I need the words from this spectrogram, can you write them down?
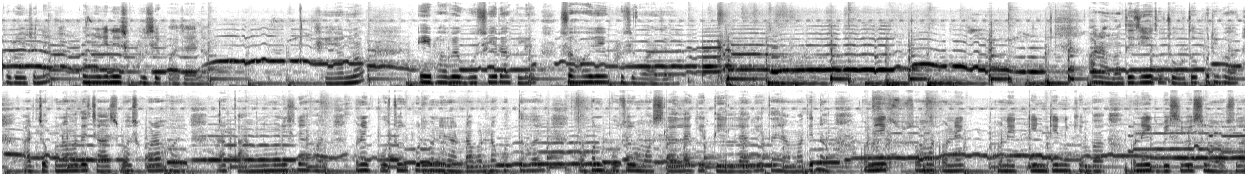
প্রয়োজনে কোনো জিনিস খুঁজে পাওয়া যায় না। সেই জন্য এইভাবে গুছিয়ে রাখলে সহজেই খুঁজে পাওয়া যায়। আমাদের যেহেতু যৌথ পরিবার, আর যখন আমাদের চাষবাস করা হয়, আর কামিনী মনীষরা হয় মানে প্রচুর পরিমাণে রান্না বান্না করতে হয়, তখন প্রচুর মশলা লাগে, তেল লাগে, তাই আমাদের না অনেক সময় অনেক মানে টিন টিন কিংবা অনেক বেশি বেশি মশলা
